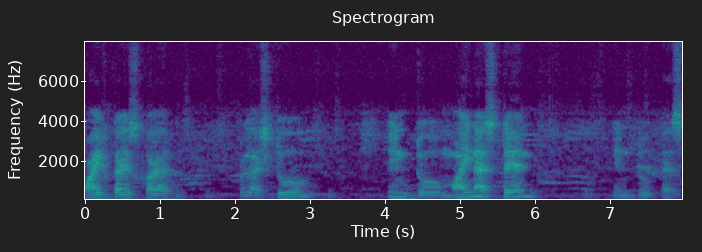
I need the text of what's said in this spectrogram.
five का square plus two into minus ten into s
